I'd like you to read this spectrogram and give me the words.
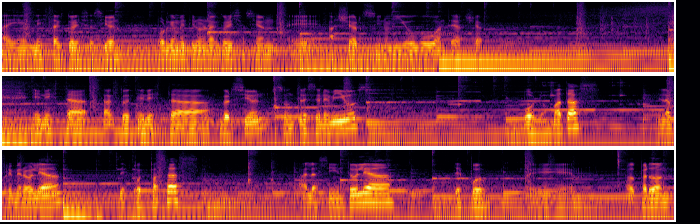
en esta actualización, porque metieron una actualización eh, ayer, si no me equivoco, antes de ayer. En esta, en esta versión son tres enemigos. Vos los matás en la primera oleada. Después pasás a la siguiente oleada. Después, eh, oh, perdón,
